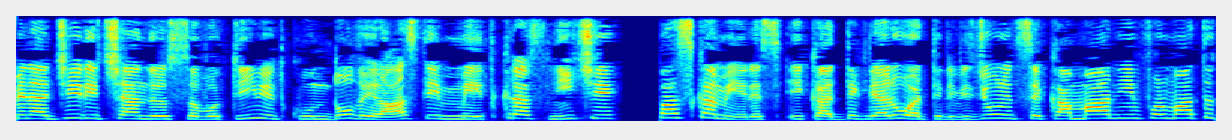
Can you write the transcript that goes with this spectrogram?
menaxheri i qendrës së votimit ku ndodhi rasti, Met Krasniqi, pas kamerës i ka deklaruar televizionit se ka marrë një informatë të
